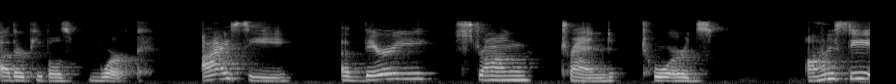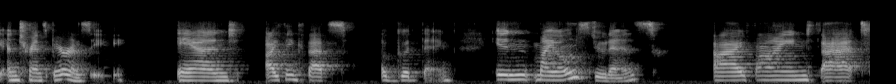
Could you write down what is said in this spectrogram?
other people's work, I see a very strong trend towards honesty and transparency. And I think that's a good thing. In my own students, I find that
